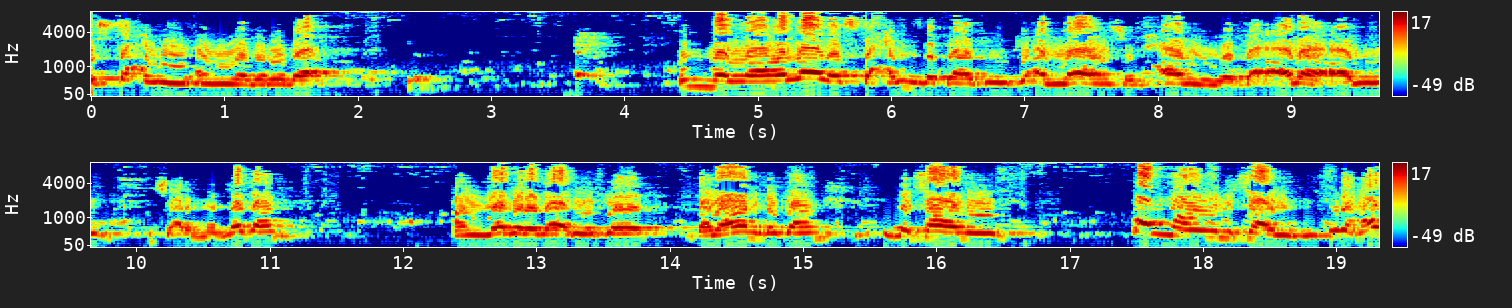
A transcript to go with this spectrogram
يستحي أن يضرب. إن الله لا يستحي بتاتيك الله سبحانه وتعالى. أي شرم الندم أن يضرب إيك بيان بدن مثالي أنه مثالي في هر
